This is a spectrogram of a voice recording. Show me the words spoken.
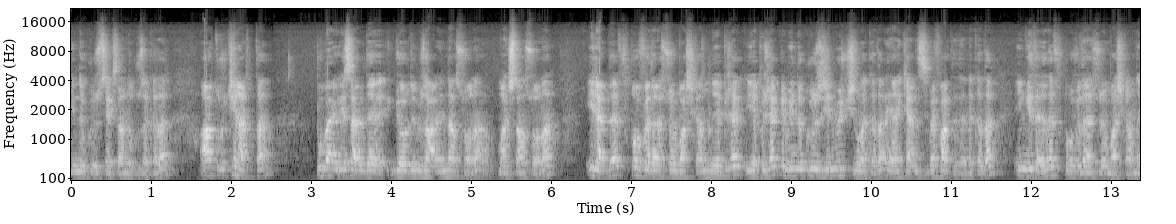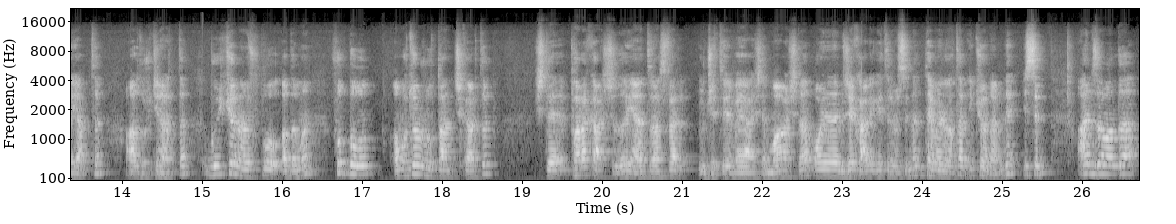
1989'a kadar. Arthur Kinart da bu belgeselde gördüğümüz halinden sonra, maçtan sonra ileride Futbol Federasyonu Başkanlığı'nı yapacak, yapacak ve 1923 yılına kadar yani kendisi vefat edene kadar İngiltere'de Futbol Federasyonu Başkanlığı yaptı. Arthur Kinart da. Bu iki önemli futbol adamı futbolun amatör ruhtan çıkartıp işte para karşılığı yani transfer ücreti veya işte maaşla oynanabilecek hale getirmesinin temelini atan iki önemli isim. Aynı zamanda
